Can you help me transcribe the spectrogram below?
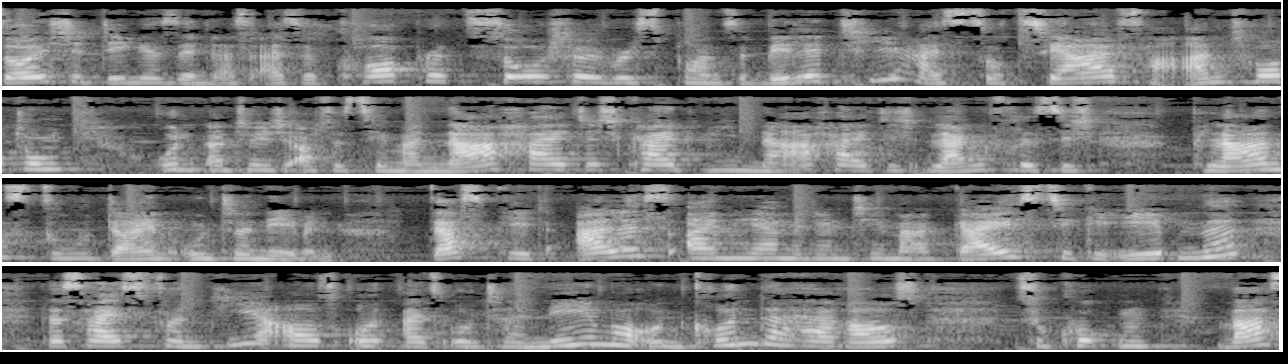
solche Dinge sind das. Also Corporate Social Responsibility heißt Sozialverantwortung und natürlich auch das Thema Nachhaltigkeit. Wie nachhaltig langfristig planst du dein Unternehmen? Das geht alles einher mit dem Thema geistige Ebene. Das heißt, von dir aus als Unternehmer und Gründer heraus zu gucken, was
